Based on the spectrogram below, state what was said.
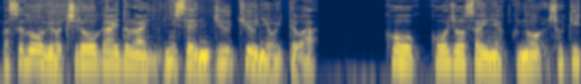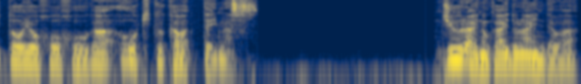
バセドウ病治療ガイドライン2019においては、抗甲状腺薬の初期投与方法が大きく変わっています。従来のガイドラインでは、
